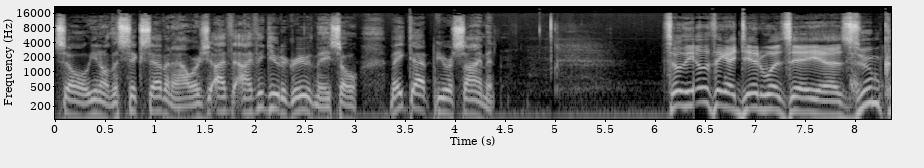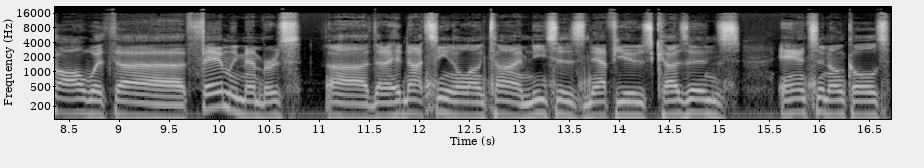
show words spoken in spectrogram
So you know, the six seven hours. I, th- I think you'd agree with me. So make that your assignment. So the other thing I did was a uh, Zoom call with uh, family members uh, that I had not seen in a long time: nieces, nephews, cousins, aunts, and uncles.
